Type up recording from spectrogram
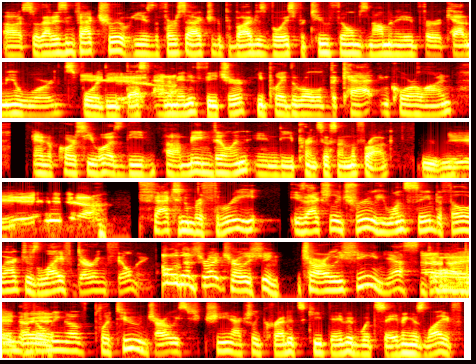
Uh, so, that is in fact true. He is the first actor to provide his voice for two films nominated for Academy Awards for the Best Animated Feature. He played the role of the cat in Coraline. And of course, he was the uh, main villain in The Princess and the Frog. Mhm. Yeah. Fact number three is actually true. He once saved a fellow actor's life during filming. Oh, that's right, Charlie Sheen. Charlie Sheen, yes. Dur- Right, during the yeah. filming of Platoon, Charlie Sheen actually credits Keith David with saving his life.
